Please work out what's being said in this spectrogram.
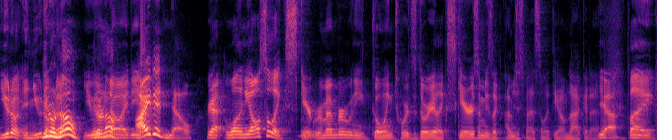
You don't, and you You don't, don't know. You, don't have know. no idea. I didn't know. Yeah. Well, and he also like scared. Remember when he going towards the door? He like scares him. He's like, "I'm just messing with you. I'm not gonna." Yeah. Like,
